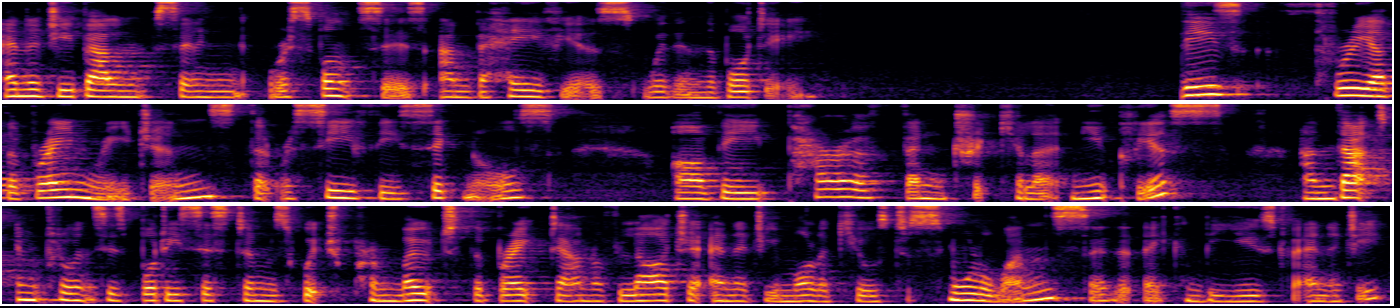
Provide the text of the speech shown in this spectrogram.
energy balancing responses and behaviors within the body. These three other brain regions that receive these signals are the paraventricular nucleus, and that influences body systems which promote the breakdown of larger energy molecules to smaller ones so that they can be used for energy.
